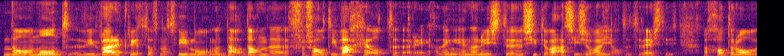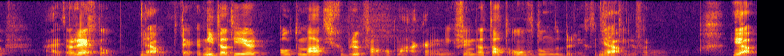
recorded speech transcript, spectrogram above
na een maand weer werk krijgt of na twee maanden, nou dan eh, vervalt die wachtgeldregeling en dan is de situatie zoals die altijd geweest is. Een god erover, hij heeft er recht op. Ja. Dat betekent niet dat hij er automatisch gebruik van gaat maken. En ik vind dat dat onvoldoende belicht is, Ja. dat hele verhaal. Ja,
